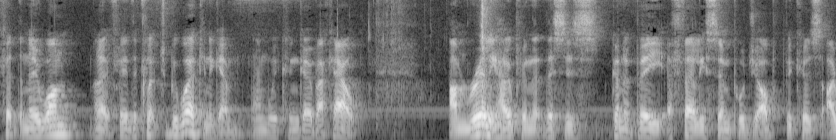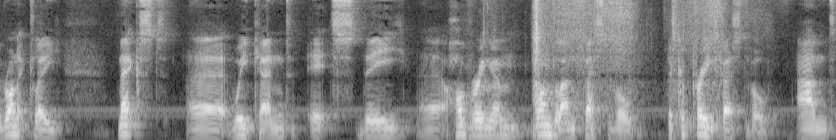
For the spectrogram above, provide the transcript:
fit the new one, and hopefully the clutch will be working again and we can go back out. I'm really hoping that this is going to be a fairly simple job because, ironically, next uh, weekend it's the uh, Hoveringham Wonderland Festival, the Capri Festival, and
